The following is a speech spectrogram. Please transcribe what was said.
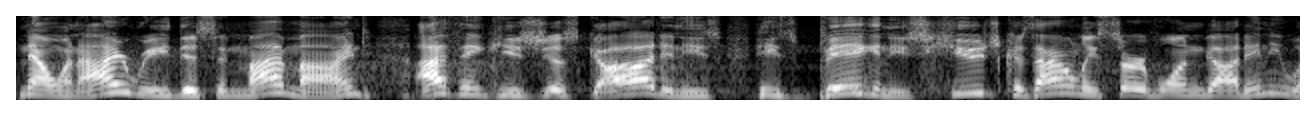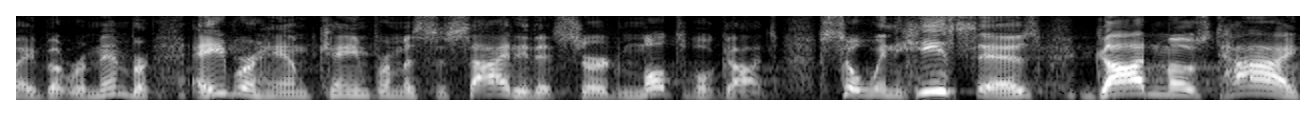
Now, when I read this in my mind, I think He's just God and He's, he's big and He's huge because I only serve one God anyway. But remember, Abraham came from a society that served multiple gods. So when he says God Most High,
